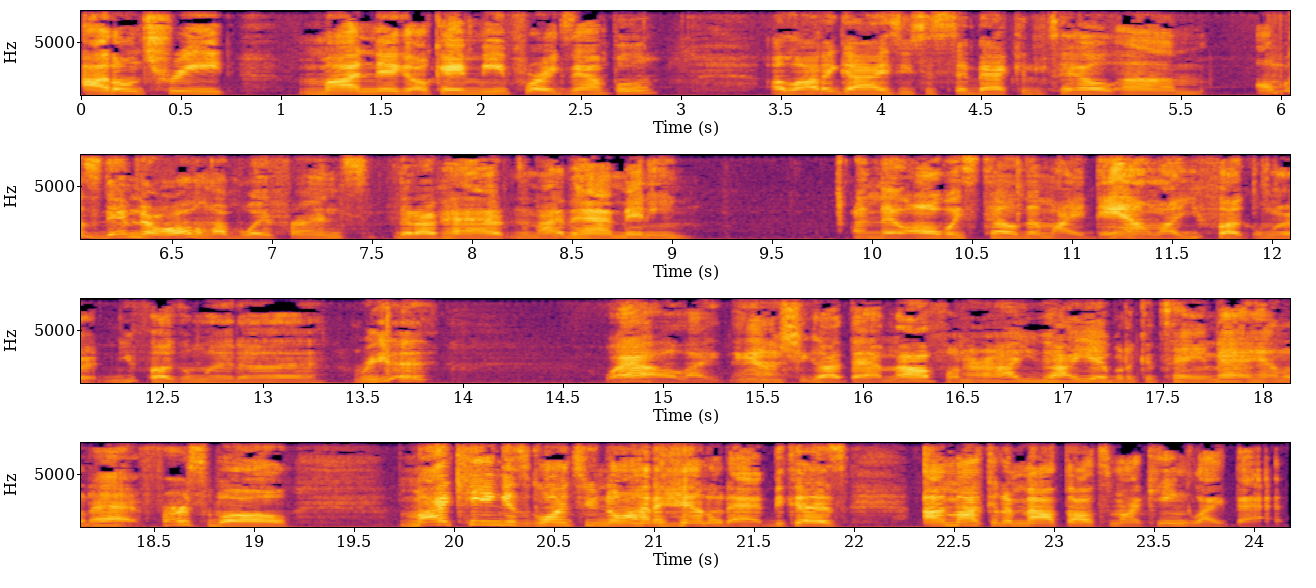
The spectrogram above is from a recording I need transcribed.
I don't treat my nigga, okay, me for example, a lot of guys used to sit back and tell um, almost damn near all of my boyfriends that I've had, and I've had many, and they always tell them like, "Damn, like you fucking with you fucking with uh Rita." Wow, like damn, she got that mouth on her. How you how you able to contain that, handle that? First of all, my king is going to know how to handle that because I'm not going to mouth off to my king like that.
